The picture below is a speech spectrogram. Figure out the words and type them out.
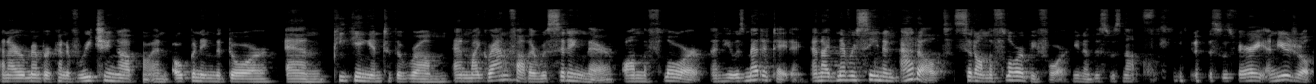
And I remember kind of reaching up and opening the door and peeking into the room. And my grandfather was sitting there on on the floor and he was meditating. And I'd never seen an adult sit on the floor before. You know, this was not, this was very unusual.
